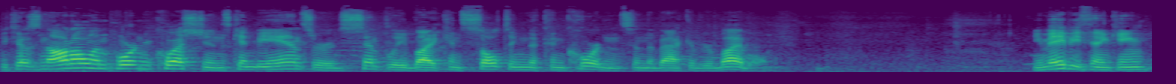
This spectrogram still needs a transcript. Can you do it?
Because not all important questions can be answered simply by consulting the concordance in the back of your Bible. You may be thinking,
